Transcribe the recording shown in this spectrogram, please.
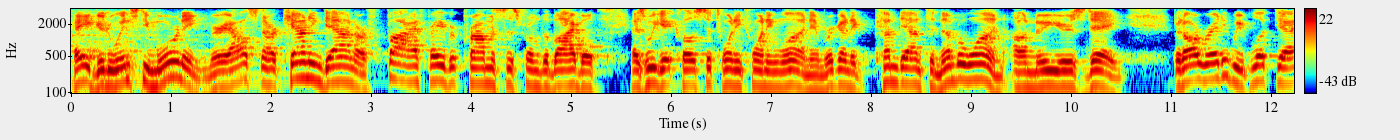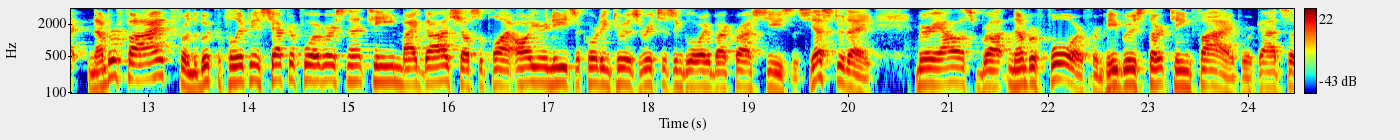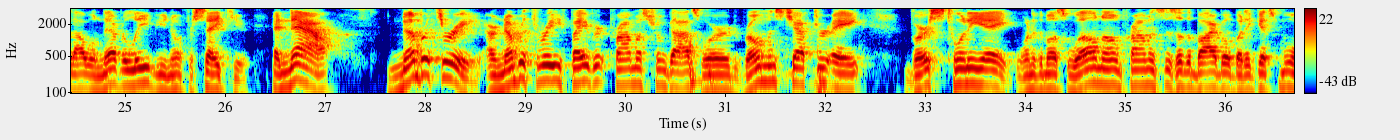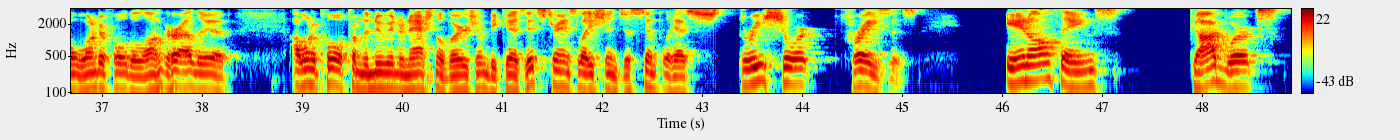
Hey, good Wednesday morning. Mary Alice and I are counting down our five favorite promises from the Bible as we get close to 2021. And we're going to come down to number one on New Year's Day. But already we've looked at number five from the book of Philippians, chapter 4, verse 19. My God shall supply all your needs according to his riches and glory by Christ Jesus. Yesterday, Mary Alice brought number four from Hebrews 13, 5, where God said, I will never leave you nor forsake you. And now, Number three, our number three favorite promise from God's Word, Romans chapter 8, verse 28. One of the most well known promises of the Bible, but it gets more wonderful the longer I live. I want to pull from the New International Version because its translation just simply has three short phrases. In all things, God works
